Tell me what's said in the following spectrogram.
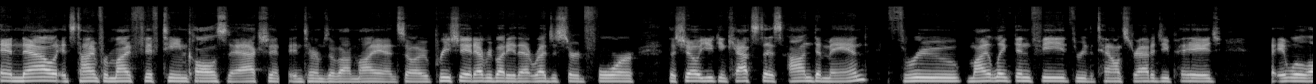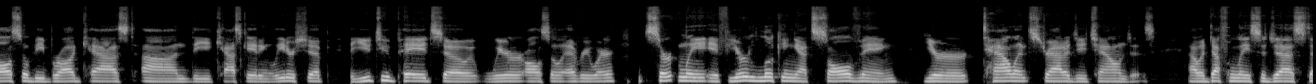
And now it's time for my 15 calls to action in terms of on my end. So I appreciate everybody that registered for the show. You can catch this on demand through my LinkedIn feed, through the talent strategy page. It will also be broadcast on the Cascading Leadership YouTube page. So we're also everywhere. Certainly, if you're looking at solving your talent strategy challenges, I would definitely suggest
